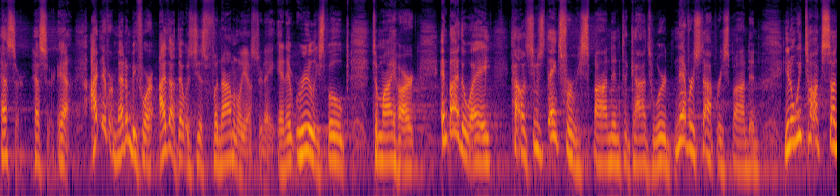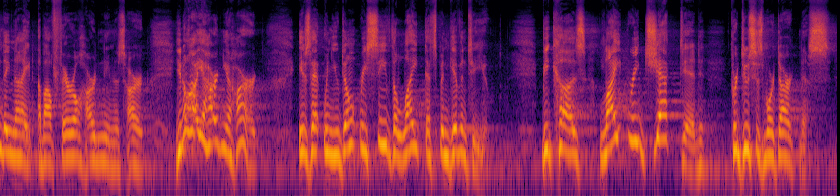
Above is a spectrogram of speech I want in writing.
Hesser, Hesser, yeah. I'd never met him before. I thought that was just phenomenal yesterday, and it really spoke to my heart. And by the way, college students, thanks for responding to God's word. Never stop responding. You know, we talked Sunday night about Pharaoh hardening his heart. You know how you harden your heart? Is that when you don't receive the light that's been given to you. Because light rejected produces more darkness,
